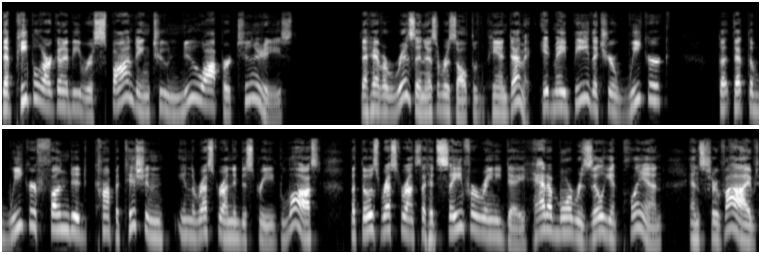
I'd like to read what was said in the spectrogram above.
that people are going to be responding to new opportunities that have arisen as a result of the pandemic. It may be that you're weaker that, that the weaker funded competition in the restaurant industry lost, but those restaurants that had saved for a rainy day, had a more resilient plan, and survived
